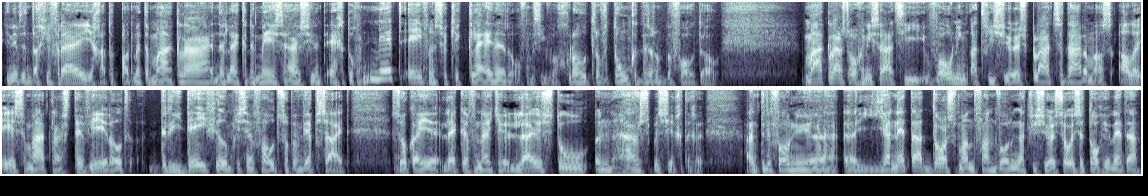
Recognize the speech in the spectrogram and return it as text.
Je neemt een dagje vrij, je gaat op pad met de makelaar... en dan lijken de meeste huizen in het echt toch net even een stukje kleiner... of misschien wel groter of donkerder dan op de foto. Makelaarsorganisatie Woningadviseurs plaatsen daarom als allereerste makelaars ter wereld 3D-filmpjes en foto's op hun website. Zo kan je lekker vanuit je luie stoel een huis bezichtigen. Aan de telefoon nu uh, Janetta Dorsman van Woningadviseurs. Zo is het toch, Janetta?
